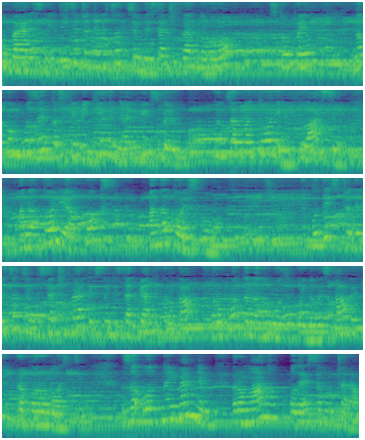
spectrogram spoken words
У вересні 1974 року вступив на композиторське відділення Львівської консерваторії в класі Анатолія Кокс Анатольського. У 1974-75 роках робота над музикою до вистави Прапороносці за одноіменним романом Олеся Гончара.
